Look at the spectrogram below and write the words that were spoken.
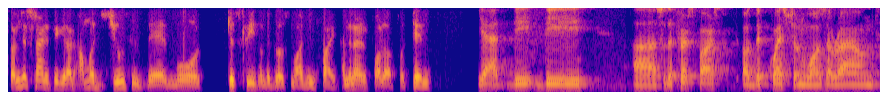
So I'm just trying to figure out how much juice is there more to squeeze on the gross margin side, and then I'll follow up for Tim. Yeah, the the uh, so the first part of the question was around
